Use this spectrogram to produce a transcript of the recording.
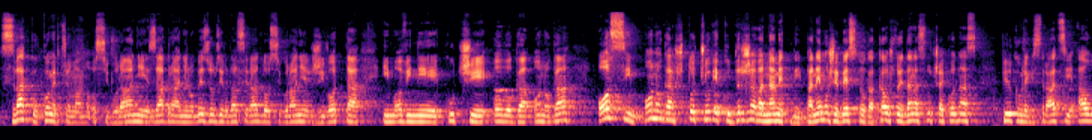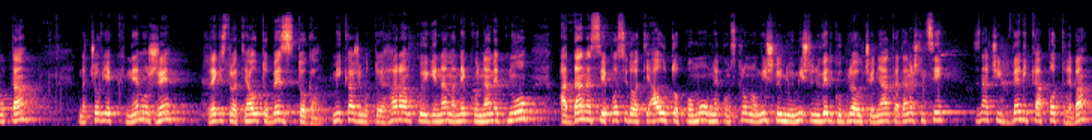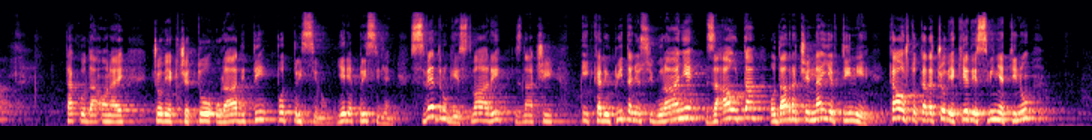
Svako komercijalno osiguranje je zabranjeno, bez obzira da li se radilo osiguranje života, imovine, kuće, ovoga, onoga, osim onoga što čovjeku država nametni, pa ne može bez toga, kao što je danas slučaj kod nas prilikom registracije auta, da čovjek ne može registrovati auto bez toga. Mi kažemo to je haram koji je nama neko nametnuo, a danas je posjedovati auto po mom nekom skromnom mišljenju i mišljenju velikog broja učenjaka današnjici, znači velika potreba, tako da onaj čovjek će to uraditi pod prisilom, jer je prisiljen. Sve druge stvari, znači i kad je u pitanju osiguranje za auta, odabraće najjeftinije. Kao što kada čovjek jede svinjetinu,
